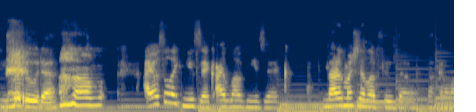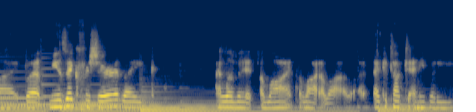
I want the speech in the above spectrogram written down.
mood. um i also like music. I love music. Not as much as I love food though, not gonna lie. But music for sure, like I love it a lot, a lot, a lot, a lot. I could talk to anybody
